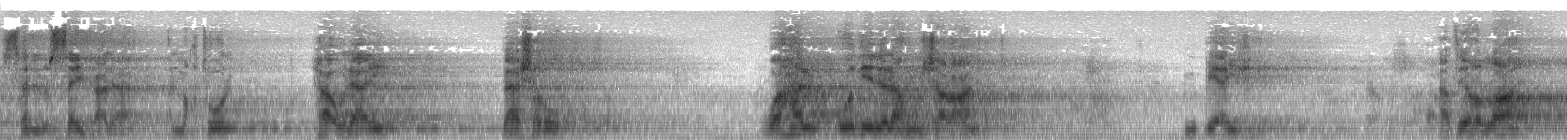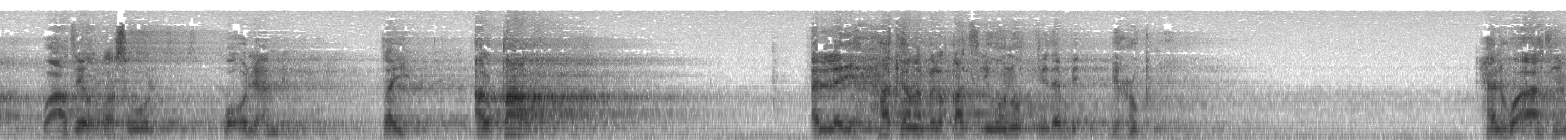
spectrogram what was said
سلوا السيف على المقتول هؤلاء باشروه. وهل أذن لهم شرعا؟ بأي شيء. أطيعوا الله وأطيعوا الرسول وأولي الأمر طيب القاضي الذي حكم بالقتل ونفذ بحكمه. هل هو آثم؟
